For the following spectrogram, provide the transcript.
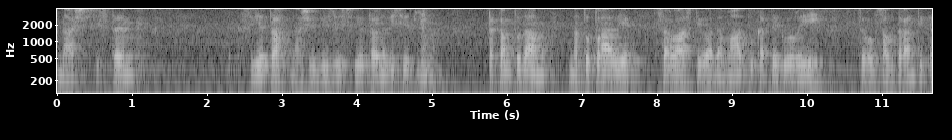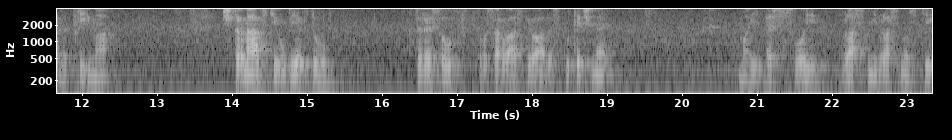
náš systém světa, naše vizi světa nevysvětlíme. Tak kam to dáme? Na to právě Sarvastivada má tu kategorii, kterou Sautrantika nepřijímá. 14 objektů, které jsou pro Sarvastivada skutečné, mají S svoji vlastní vlastnosti.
